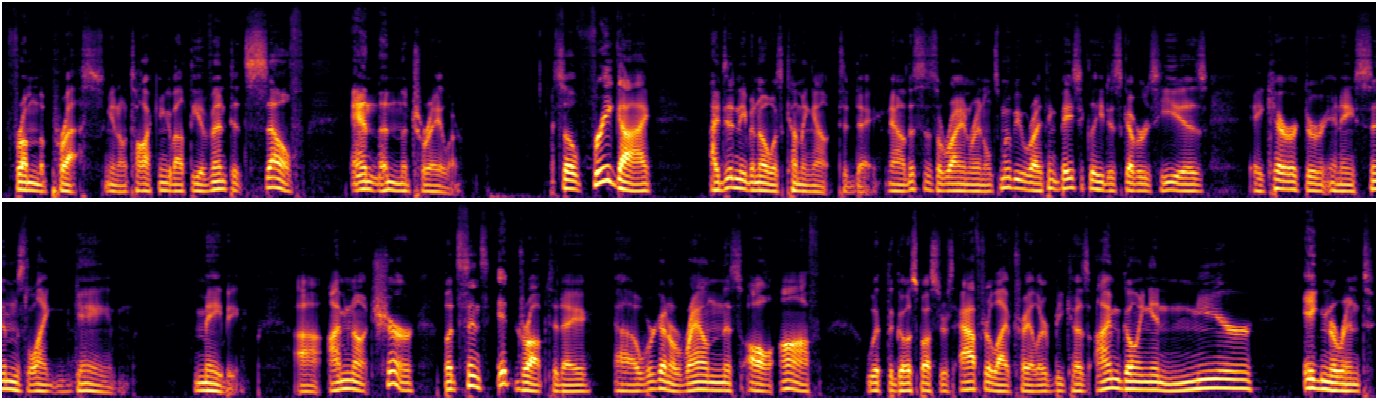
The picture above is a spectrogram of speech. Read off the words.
from the press you know talking about the event itself and then the trailer so free guy i didn't even know was coming out today now this is a ryan reynolds movie where i think basically he discovers he is a character in a sims like game maybe uh, I'm not sure, but since it dropped today, uh, we're going to round this all off with the Ghostbusters Afterlife trailer because I'm going in near ignorant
